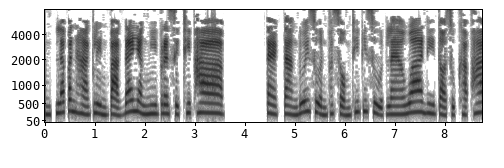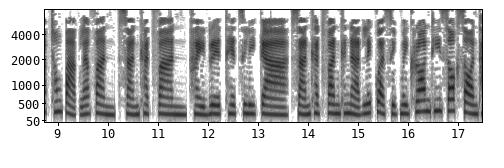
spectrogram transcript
น และปัญหากลิ่นปากได้อย่างมีประสิทธิภาพ แตกต่างด้วยส่วนผสมที่พิสูจน์แล้วว่าดีต่อสุขภาพช่องปากและฟัน สารขัดฟัน hydrated silica สารขัดฟันขนาดเล็กกว่า 10 ไมครอนที่ซอกซอนท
